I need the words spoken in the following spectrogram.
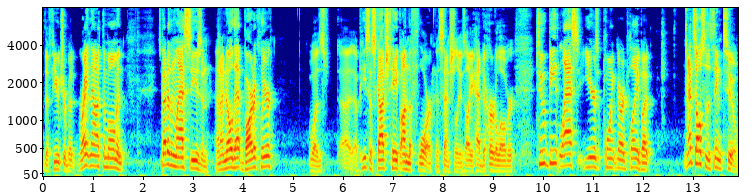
the future. But right now, at the moment, it's better than last season. And I know that bar was uh, a piece of scotch tape on the floor, essentially, is all you had to hurdle over to beat last year's point guard play. But that's also the thing, too.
